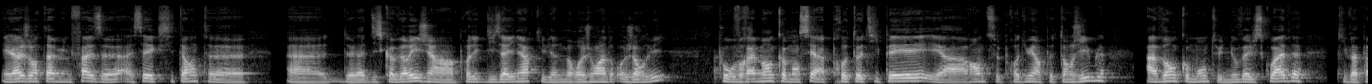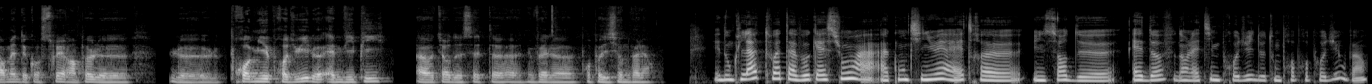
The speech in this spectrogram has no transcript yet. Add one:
Et là, j'entame une phase euh, assez excitante euh, euh, de la discovery. J'ai un product designer qui vient de me rejoindre aujourd'hui pour vraiment commencer à prototyper et à rendre ce produit un peu tangible avant qu'on monte une nouvelle squad qui va permettre de construire un peu le, le, premier produit, le MVP, à hauteur de cette nouvelle proposition de valeur. Et donc là, toi, ta vocation à, continuer à être euh, une sorte de head-off dans la team produit de ton propre produit ou pas?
